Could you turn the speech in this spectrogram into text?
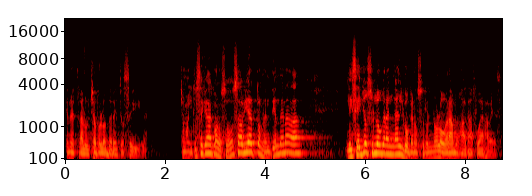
en nuestra lucha por los derechos civiles. El chamaquito se queda con los ojos abiertos, no entiende nada. Y le dice, ellos logran algo que nosotros no logramos acá afuera a veces.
